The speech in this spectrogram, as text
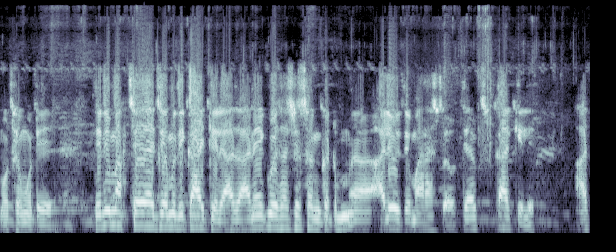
मोठे मोठे त्यांनी मागच्या याच्यामध्ये काय केले? आज अनेक वेळेस असे संकट आले होते महाराष्ट्रावर. त्या काय केले? आज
